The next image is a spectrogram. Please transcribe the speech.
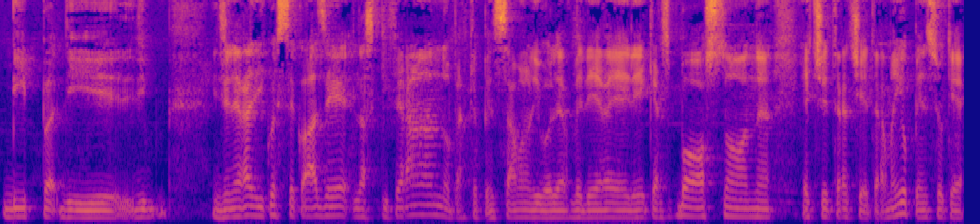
bip di, di, in generale di queste cose la schiferanno perché pensavano di voler vedere Lakers Boston eccetera eccetera ma io penso che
